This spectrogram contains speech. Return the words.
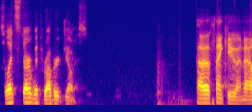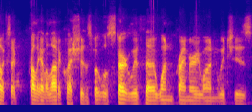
So let's start with Robert Jonas. Uh, thank you. And Alex, I probably have a lot of questions, but we'll start with uh, one primary one, which is,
